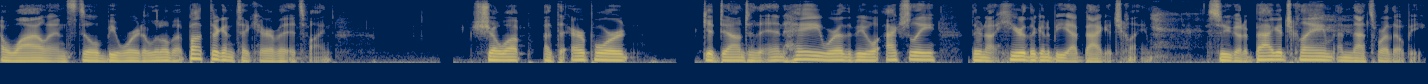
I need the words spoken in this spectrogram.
a while and still be worried a little bit, but they're going to take care of it. It's fine. Show up at the airport, get down to the end. Hey, where are the people? Actually, they're not here. They're going to be at baggage claim. So you go to baggage claim, and that's where they'll be.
